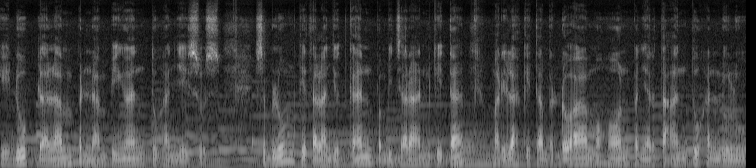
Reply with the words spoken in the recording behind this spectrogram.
Hidup dalam pendampingan Tuhan Yesus. Sebelum kita lanjutkan pembicaraan kita, marilah kita berdoa mohon penyertaan Tuhan dulu.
